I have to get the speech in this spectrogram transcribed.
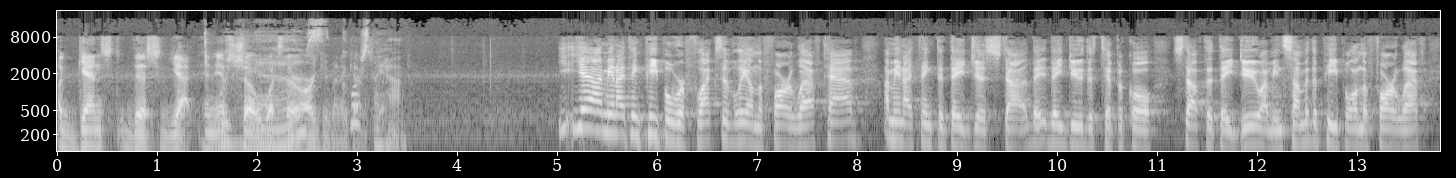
against this yet? And if so, yes, what's their argument against it? Of course they have. Yeah, I mean, I think people reflexively on the far left have. I mean, I think that they just uh, they they do the typical stuff that they do. I mean, some of the people on the far left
